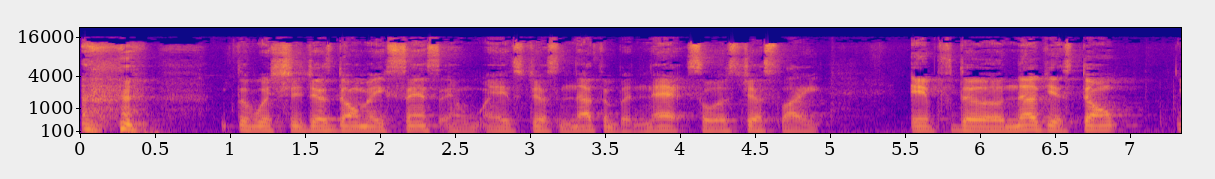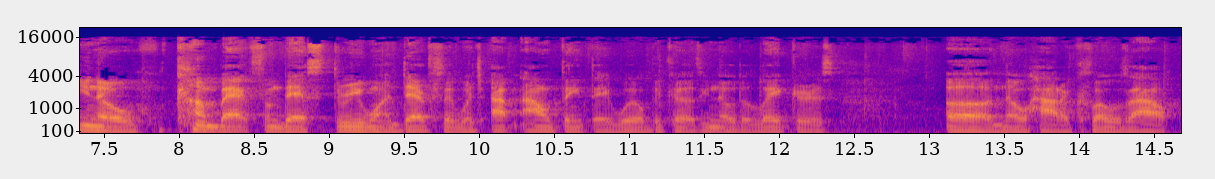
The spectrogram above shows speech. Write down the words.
which just don't make sense, and it's just nothing but net. So it's just like if the Nuggets don't you know, come back from that 3 1 deficit, which I, I, don't think they will because, you know, the Lakers uh, know how to close out.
